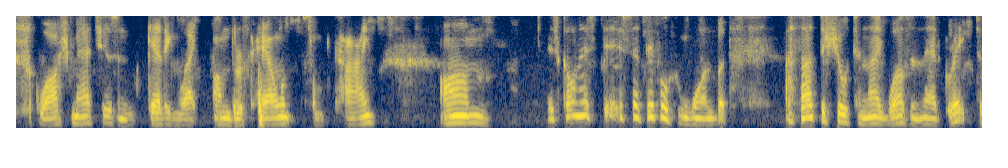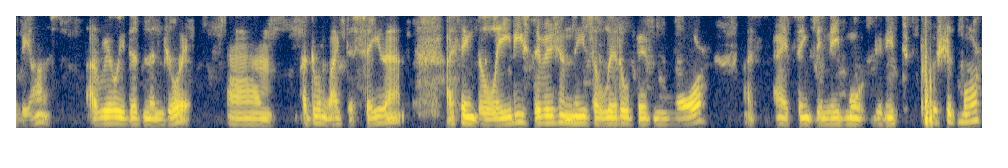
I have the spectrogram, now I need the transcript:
squash matches and getting like under talent some time. Um, it's going. It's, it's a difficult one, but I thought the show tonight wasn't that great, to be honest. I really didn't enjoy it. Um, I don't like to say that. I think the ladies division needs a little bit more. I, I think they need more. They need to push it more.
